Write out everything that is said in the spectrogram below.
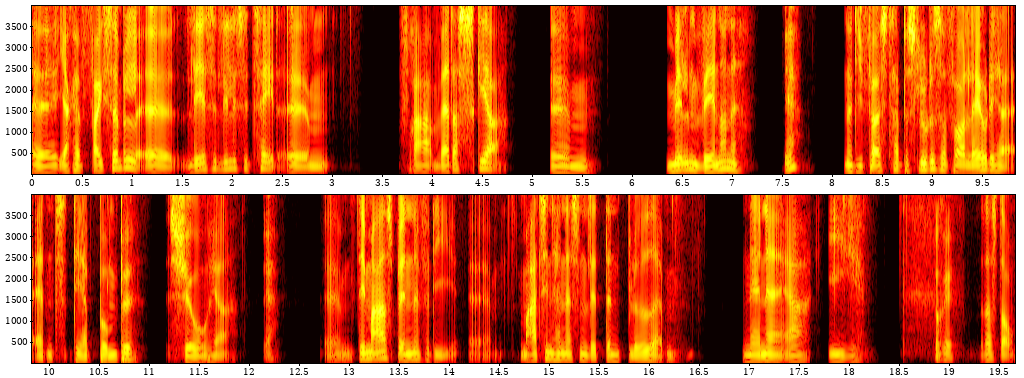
øh, jeg kan for eksempel øh, læse et lille citat øh, fra, hvad der sker øh, mellem vennerne, Ja. når de først har besluttet sig for at lave det her, det her bombeshow her. Ja. Øh, det er meget spændende, fordi øh, Martin han er sådan lidt den bløde af dem. Nana er ikke. Okay. Så der står,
